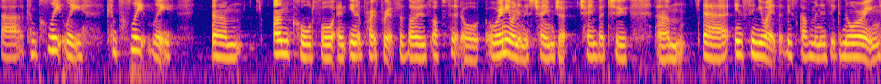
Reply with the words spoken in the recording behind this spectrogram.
uh, completely, completely um, uncalled for and inappropriate for those opposite or, or anyone in this chamber, chamber to um, uh, insinuate that this government is ignoring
